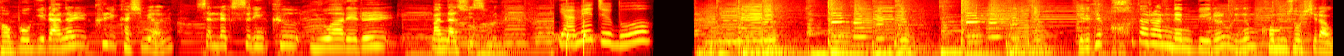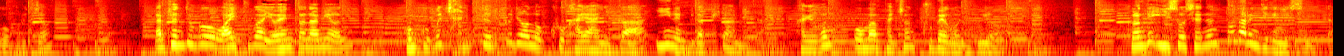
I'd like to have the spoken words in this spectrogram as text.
더보기란을 클릭하시면 셀렉스 링크 URL을 만날 수 있습니다. 야매주부 이렇게 커다란 냄비를 우리는 곰솥이라고 부르죠. 남편 두고 와이프가 여행 떠나면 곰국을 잔뜩 끓여놓고 가야 하니까 이 냄비가 필요합니다. 가격은 58,900원이고요. 그런데 이 솥에는 또 다른 기능이 있습니다.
